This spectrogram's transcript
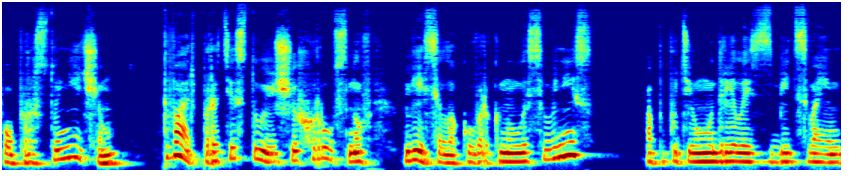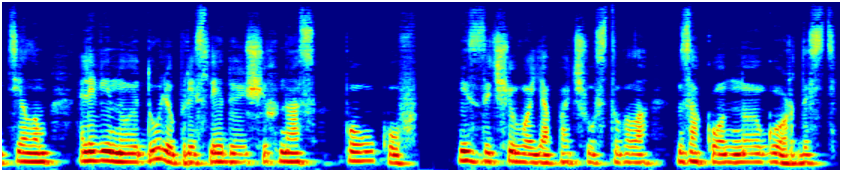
попросту нечем. Тварь, протестующих хрустнув, весело кувыркнулась вниз, а по пути умудрилась сбить своим телом львиную долю преследующих нас пауков, из-за чего я почувствовала законную гордость.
